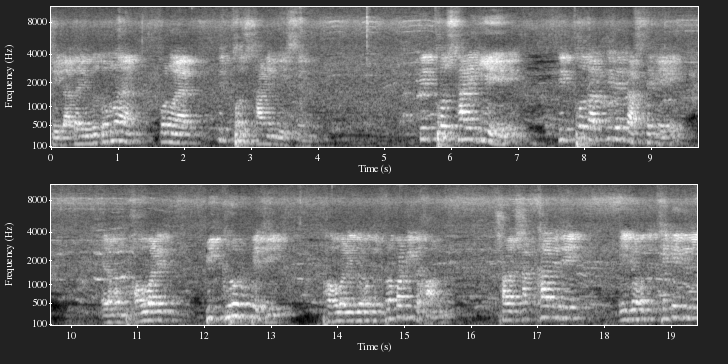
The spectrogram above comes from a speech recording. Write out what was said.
সেই রাজা ইন্দ্রদুম্ন এক- কোনো এক তীর্থস্থানে গিয়েছিলেন। তীর্থস্থানে গিয়ে তীর্থযাত্রীদের কাছ থেকে এরকম ভগবানের বিগ্রহ রূপে যে ভগবানের জগতে প্রকটিত হন, সারা সাক্ষাৎ যে এই জগতে থেকে তিনি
